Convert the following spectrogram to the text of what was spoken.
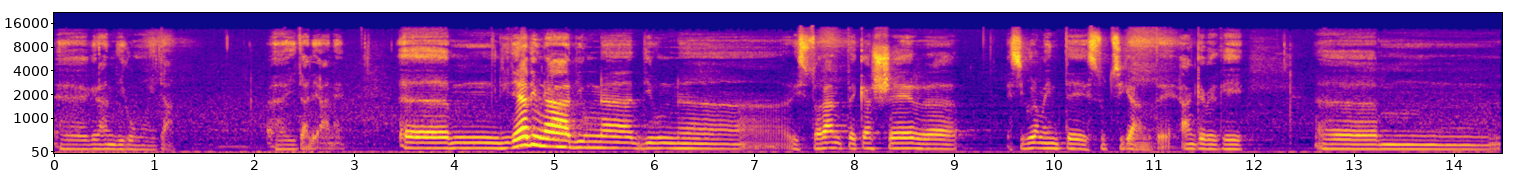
eh, grandi comunità eh, italiane. Ehm, l'idea di, di, di un uh, ristorante cashier è sicuramente stuzzicante anche perché ehm,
